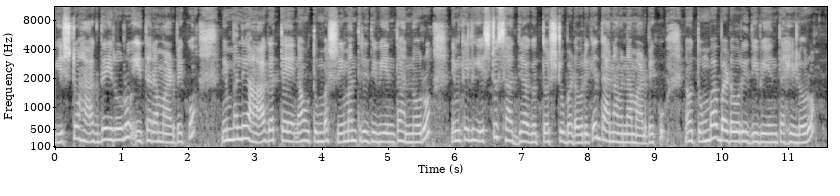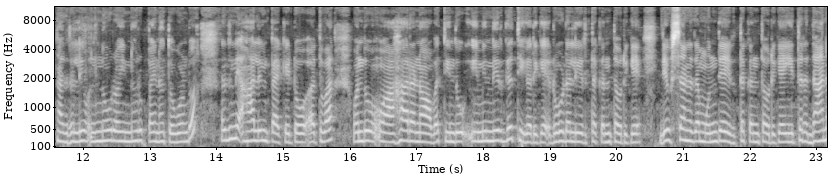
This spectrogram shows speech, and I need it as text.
ಎಷ್ಟು ಆಗದೇ ಇರೋರು ಈ ಥರ ಮಾಡಬೇಕು. ನಿಮ್ಮಲ್ಲಿ ಆಗತ್ತೆ, ನಾವು ತುಂಬ ಶ್ರೀಮಂತರಿದ್ದೀವಿ ಅಂತ ಅನ್ನೋರು ನಿಮ್ಮ ಕೈಲಿ ಎಷ್ಟು ಸಾಧ್ಯ ಆಗುತ್ತೋ ಅಷ್ಟು ಬಡವರಿಗೆ ದಾನವನ್ನು ಮಾಡಬೇಕು. ನಾವು ತುಂಬ ಬಡವರಿದ್ದೀವಿ ಅಂತ ಹೇಳೋರು, ಅದರಲ್ಲಿ ಒಂದು ನೂರು ಇನ್ನೂರು ರೂಪಾಯಿನ ತೊಗೊಂಡು ಅದರಲ್ಲಿ ಹಾಲಿನ ಪ್ಯಾಕೆಟು ಅಥವಾ ಒಂದು ಆಹಾರನೋ ಅವತ್ತಿಂದು ಈ ನಿರ್ಗತಿಗರಿಗೆ, ರೋಡಲ್ಲಿ ಇರ್ತಕ್ಕಂಥವ್ರಿಗೆ, ದೇವಸ್ಥಾನದ ಮುಂದೆ ಇರ್ತಕ್ಕಂಥವ್ರಿಗೆ ಈ ಥರ ದಾನ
